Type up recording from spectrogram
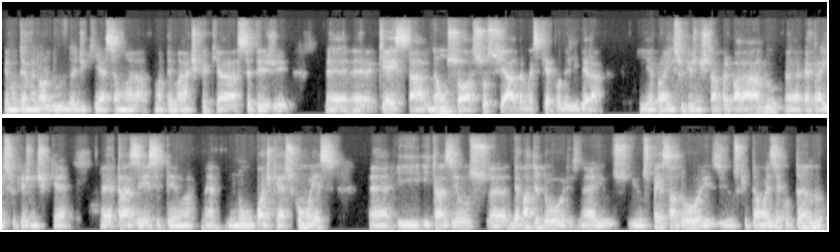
eu não tenho a menor dúvida de que essa é uma, uma temática que a CTG quer estar não só associada, mas quer poder liderar. E é para isso que a gente está preparado, é, é para isso que a gente quer é, trazer esse tema né, num podcast como esse é, e, e, trazer os debatedores né, e, os, e os pensadores e os que estão executando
